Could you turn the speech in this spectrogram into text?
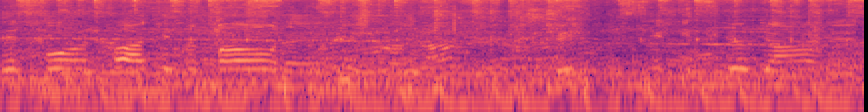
It's four o'clock in the morning. You can still yawning.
